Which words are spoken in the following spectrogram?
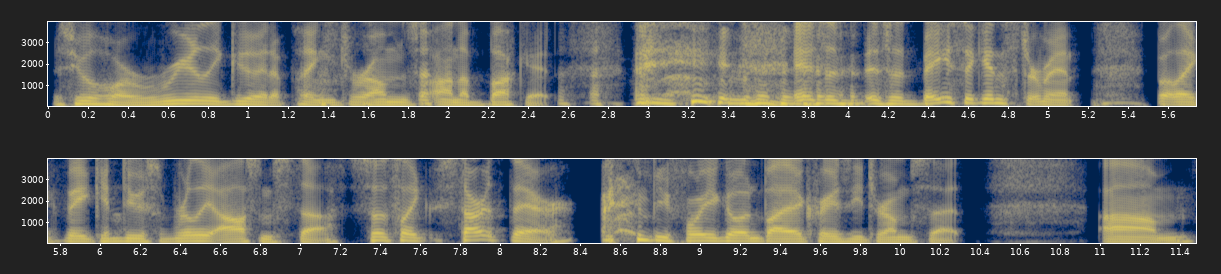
There's people who are really good at playing drums on a bucket. It's a it's a basic instrument, but like they can do some really awesome stuff. So it's like start there before you go and buy a crazy drum set. Um,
